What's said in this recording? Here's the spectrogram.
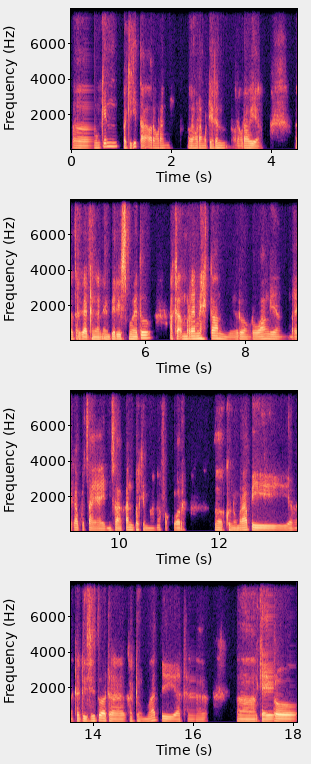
uh, mungkin bagi kita orang-orang orang-orang modern, orang-orang yang terkait dengan empirisme itu agak meremehkan ya, ruang-ruang yang mereka percayai. Misalkan bagaimana folklore uh, Gunung Merapi yang ada di situ ada Gadung Mati, ada uh, Kiai uh,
